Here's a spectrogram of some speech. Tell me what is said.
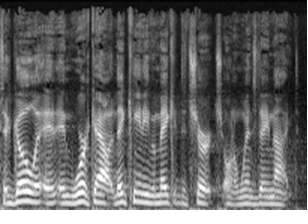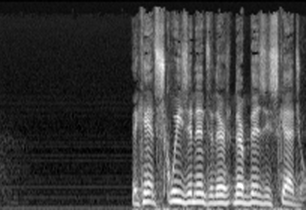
to go and, and work out, and they can't even make it to church on a Wednesday night. They can't squeeze it into their, their busy schedule.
